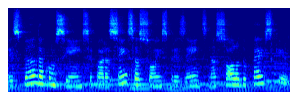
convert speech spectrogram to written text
expanda a consciência para as sensações presentes na sola do pé esquerdo.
